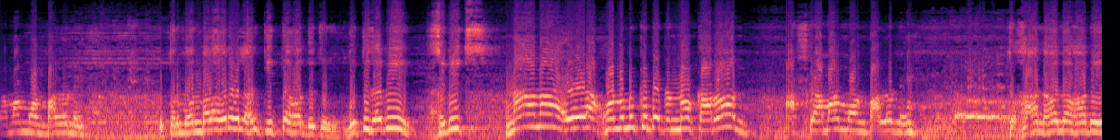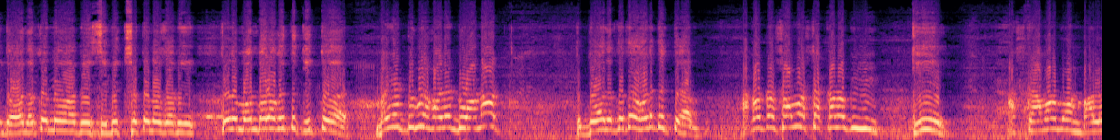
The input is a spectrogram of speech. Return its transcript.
আমার মন ভালো নেই। তোর মন ভালো করে বললাম কিনতে হবে তুই ঘুরতে যাবি সিভিক্স? না না এরা হনুমিকে না কারণ আজকে আমার মন ভালো নেই। তো হা না না হবি দহন তো ন হবি সিভিক্স তো ন যাবি। তোর মন ভালো করতে কিনতে হয়? ভাইয়া তুমি হলে দোয়ানত। তো দহন তো হরে দেখতাম এখন তো সমস্যা কেন কি? কি? আজকে আমার মন ভালো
